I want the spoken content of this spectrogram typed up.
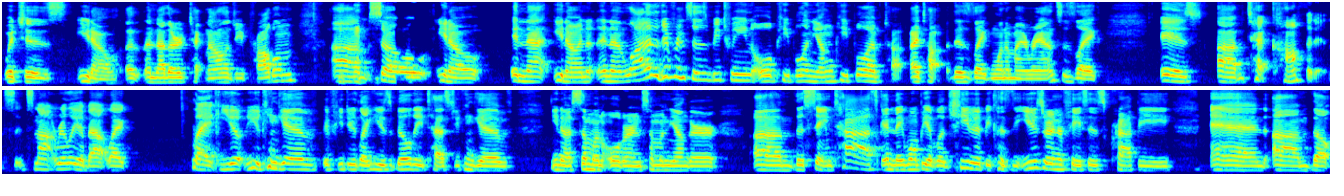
Which is, you know, a, another technology problem. Um, so, you know, in that you know and, and a lot of the differences between old people and young people i've taught i taught this is like one of my rants is like is um, tech confidence it's not really about like like you you can give if you do like usability tests, you can give you know someone older and someone younger um, the same task and they won't be able to achieve it because the user interface is crappy. And um, the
